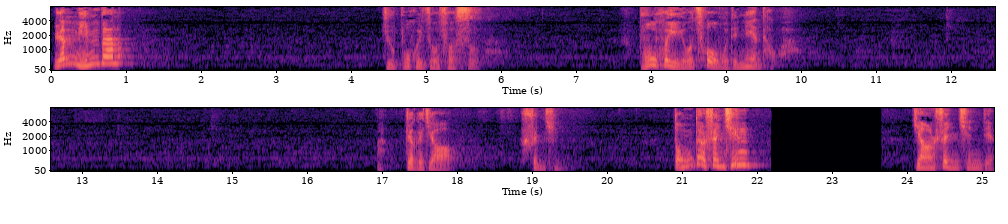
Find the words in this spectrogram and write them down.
人明白了，就不会做错事，不会有错误的念头啊。这个叫顺亲，懂得顺亲，将顺亲的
